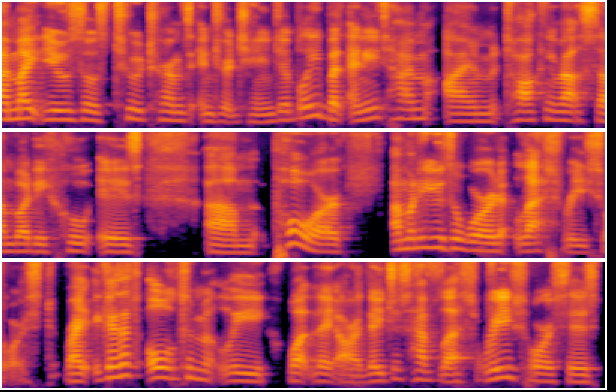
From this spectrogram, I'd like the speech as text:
I might use those two terms interchangeably, but anytime I'm talking about somebody who is um, poor, I'm going to use the word less resourced, right? Because that's ultimately what they are. They just have less resources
